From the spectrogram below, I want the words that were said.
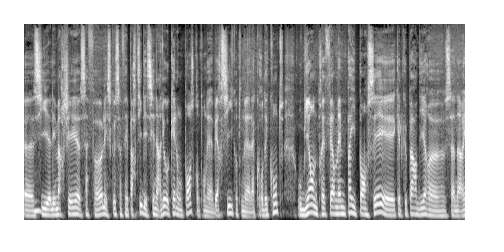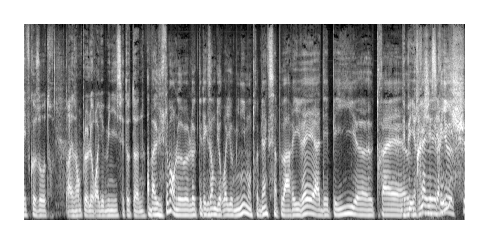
euh, si les marchés s'affolent, est-ce que ça fait partie des scénarios auxquels on pense quand on est à Bercy, quand on est à la Cour des comptes, ou bien on préfère même pas y penser et quelque part dire euh, ça n'arrive qu'aux autres Par exemple, le Royaume-Uni cet automne. Ah bah justement, l'exemple du Royaume-uni montre bien que ça peut arriver à des pays euh, très, des riches, et riches,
